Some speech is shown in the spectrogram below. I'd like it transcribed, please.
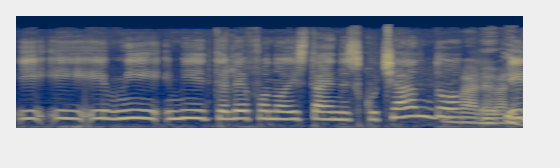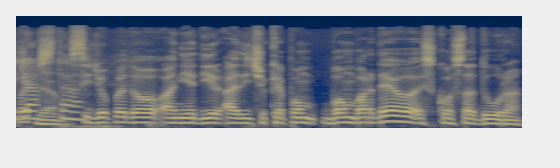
y, y- y mi, mi teléfono está en escuchando Vale, vale. y pues, ya está. Si yo puedo añadir, ha dicho que bom- bombardeo es cosa dura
